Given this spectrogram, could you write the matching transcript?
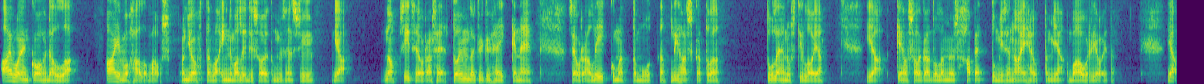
Aivojen kohdalla aivohalvaus on johtava invalidisoitumisen syy. Ja no, siitä seuraa se, että toimintakyky heikkenee, seuraa liikkumattomuutta, lihaskatoa, tulehdustiloja ja kehossa alkaa tulla myös hapettumisen aiheuttamia vaurioita. Ja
